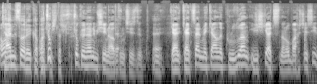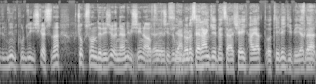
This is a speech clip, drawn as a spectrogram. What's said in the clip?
Ama kendisi orayı kapatmıştır. Çok, çok önemli bir şeyin altını çizdin. Evet. Yani kentsel mekanla kurulan ilişki açısından o bahçesinin kurduğu ilişki açısından çok son derece önemli bir şeyin altını evet, çizdim. Yani orası herhangi mesela şey hayat oteli gibi ya da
